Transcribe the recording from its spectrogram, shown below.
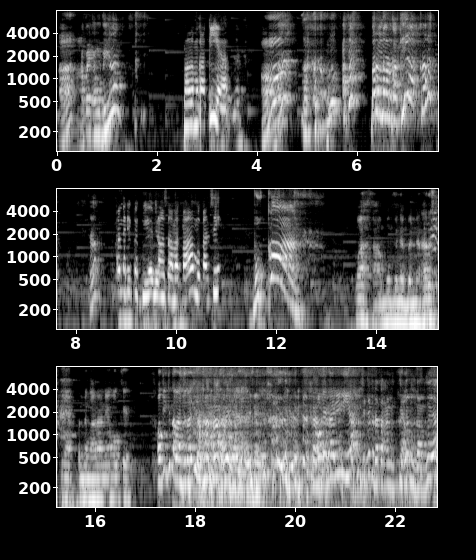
ah, apa yang kamu bilang? malam kaki ya. oh, Apa? Bareng dengan kaki ya? Kenapa? Ya? Kan tadi kaki bilang selamat malam bukan sih? Bukan. wah kamu bener-bener harus punya pendengaran yang oke. Oke, kita lanjut aja. Oke, tadi nih ya. Kayaknya kedatangan Cel mengganggu ya.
